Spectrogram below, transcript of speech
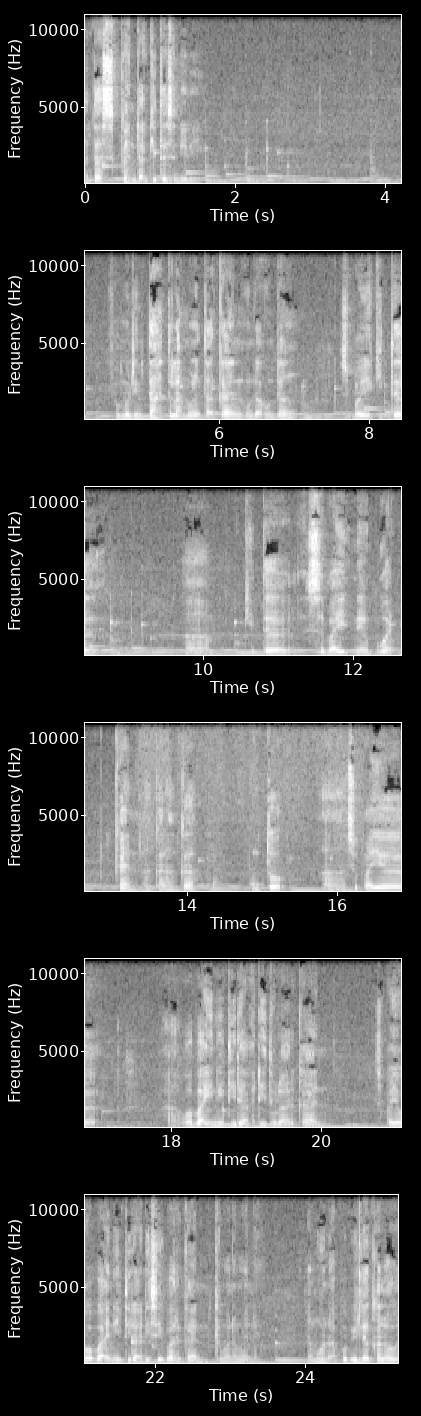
atas kehendak kita sendiri. Pemerintah telah meletakkan undang-undang supaya kita uh, kita sebaiknya buatkan langkah-langkah untuk uh, supaya wabak ini tidak ditularkan supaya wabak ini tidak disebarkan ke mana-mana. Namun apabila kalau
